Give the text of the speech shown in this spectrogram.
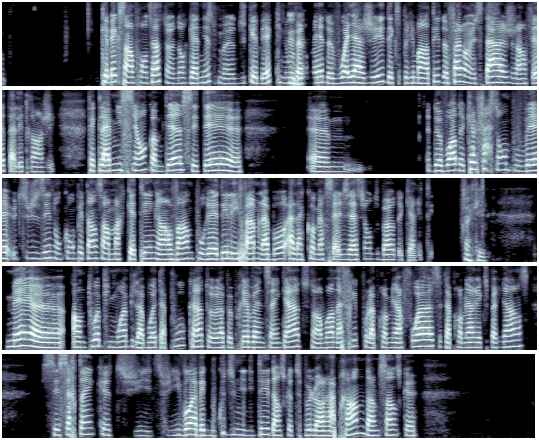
Québec sans frontières, c'est un organisme du Québec qui nous mmh permet de voyager, d'expérimenter, de faire un stage, en fait, à l'étranger. Fait que la mission comme telle, c'était de voir de quelle façon on pouvait utiliser nos compétences en marketing, en vente pour aider les femmes là-bas à la commercialisation du beurre de karité. OK. Mais euh, entre toi puis moi puis la boîte à poux, quand tu as à peu près 25 ans, tu t'en vas en Afrique pour la première fois, c'est ta première expérience, c'est certain que tu, y vas avec beaucoup d'humilité dans ce que tu peux leur apprendre, dans le sens que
